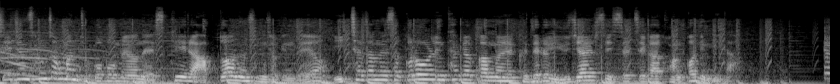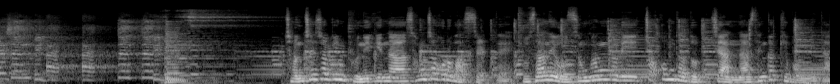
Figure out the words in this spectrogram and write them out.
시즌 성적만 두고 보면 SK를 압도하는 성적인데요. 2차전에서 끌어올린 타격감을 그대로 유지할 수 있을지가 관건입니다. 전체적인 분위기나 성적으로 봤을 때 두산의 우승 확률이 조금 더 높지 않나 생각해 봅니다.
